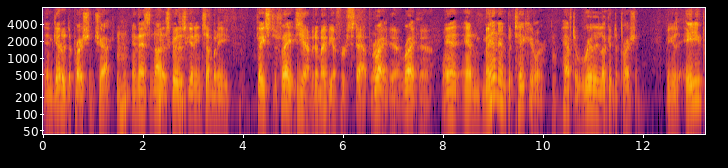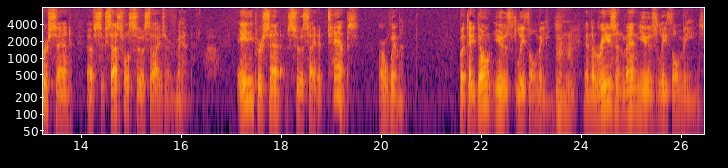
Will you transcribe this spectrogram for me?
and get a depression check. Mhm. And that's not as good as getting somebody face to face. Yeah, but it might be a first step, right? Right, Yeah. right. Yeah. Wow. And, and men in particular have to really look at depression because 80% of successful suicides are men. 80% of suicide attempts are women. But they don't use lethal means. Mhm. And the reason men use lethal means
